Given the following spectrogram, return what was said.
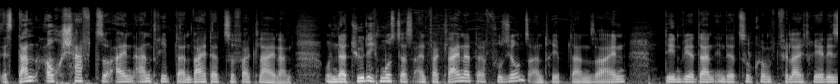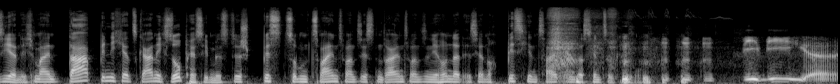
es dann auch schafft, so einen Antrieb dann weiter zu verkleinern. Und natürlich muss das ein verkleinerter Fusionsantrieb dann sein, den wir dann in der Zukunft vielleicht realisieren. Ich meine, da bin ich jetzt gar nicht so pessimistisch. Bis zum 22., 23. Jahrhundert ist ja noch ein bisschen Zeit, um das hinzukriegen. Wie, wie äh,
